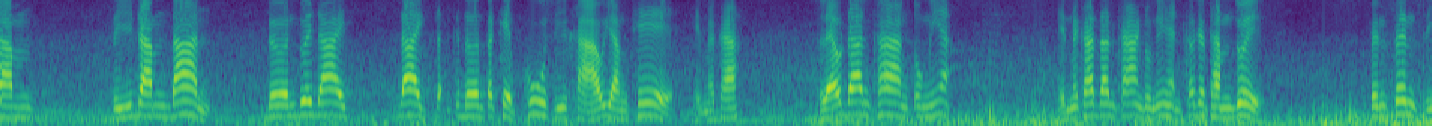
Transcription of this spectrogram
ดำสีดำด้าน เดินด้วยได้ได้เดินตะเข็บคู่สีขาวอย่างเท่ เห็นไหมคะ แล้วด้านข้างตรงเนี้ย เห็นไหมคะด้านข้างตรงนี้เห็นเขาจะทำด้วยเป็นเส้นสี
